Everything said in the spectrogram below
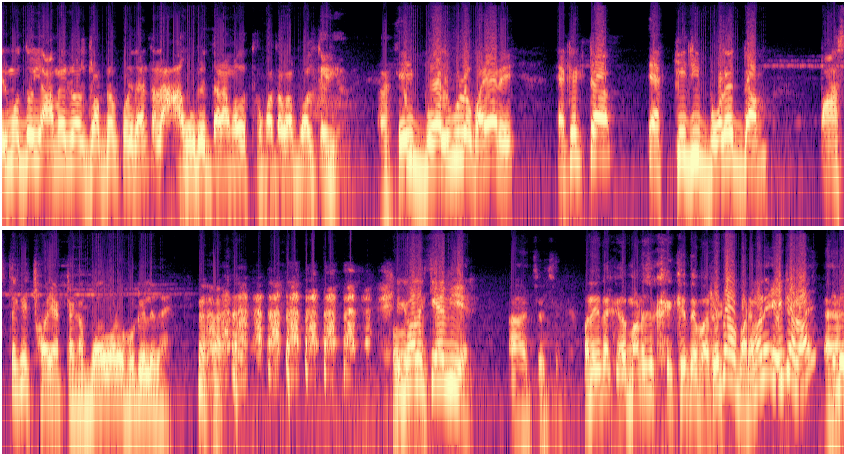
এর মধ্যে ওই আমের রস ড্রপ ড্রপ করে দেন তাহলে আঙুরের দ্বারা আমাদের থোকা থোকা বল তৈরি হবে আচ্ছা। এই বলগুলো বাজারে এক একটা এক কেজি বলের দাম পাঁচ থেকে ছয় হাজার টাকা বড় বড় হোটেলে দেয় বলে ক্যাভিয়ার আচ্ছা আচ্ছা মানে এটা মানুষ খেতে পারে খেতেও পারে মানে এইটা নয় হ্যাঁ। এটা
